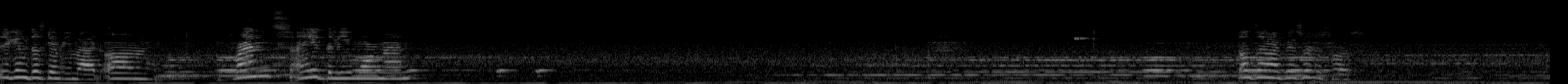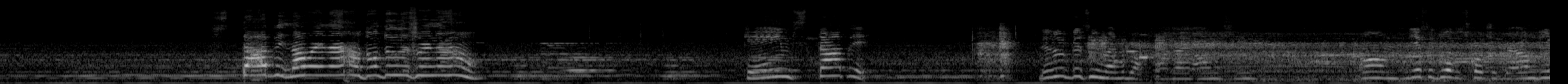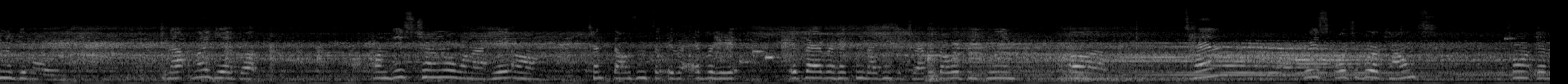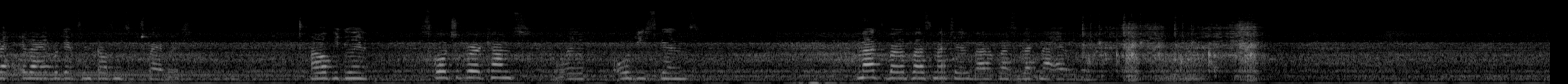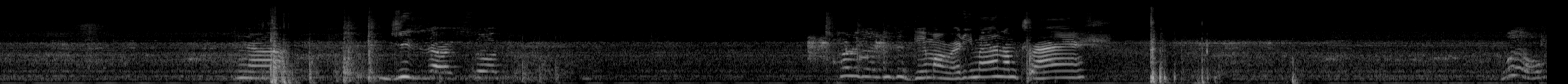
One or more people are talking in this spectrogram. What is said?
This game does get me mad. Um, friends, I need to delete more, man. Don't me my PS searches first. Stop it! Not right now! Don't do this right now! Game, stop it! This will get me mad about Fortnite, honestly. Um, yes, I do have a sculpture, but I'm doing a giveaway. Not, not yet, but on this channel, when I hit um 10,000, so if I ever hit, if I ever hit 10,000 subscribers, I will be doing uh 10 free sculpture accounts. If I, if I ever get 10,000 subscribers, I will be doing sculpture accounts with OG skins. Max Battle Pass, Max Battle Pass, Black Knight, everything. Nah. Jesus, I suck. How are we gonna leave this game already, man? I'm trash. Well,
